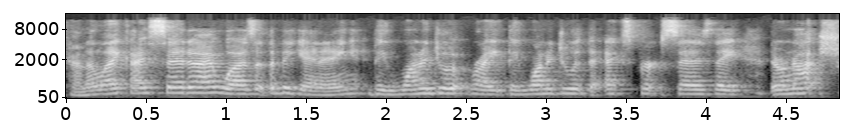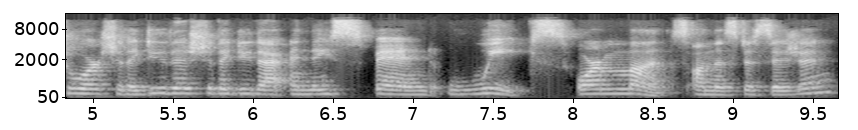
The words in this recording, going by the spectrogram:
kind of like I said I was at the beginning. They want to do it right. They want to do what the expert says. They they're not sure should they do this, should they do that and they spend weeks or months on this decision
